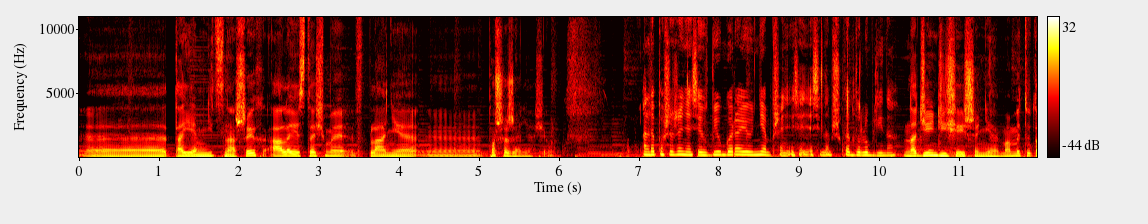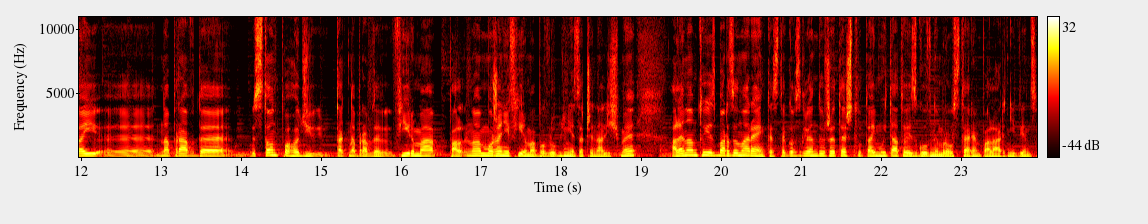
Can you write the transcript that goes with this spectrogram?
e, tajemnic naszych, ale jesteśmy w planie e, poszerzenia się. Ale poszerzenia się w Biłgoraju, nie przeniesienia się na przykład do Lublina. Na dzień dzisiejszy nie. Mamy tutaj e, naprawdę, stąd pochodzi tak naprawdę firma, no może nie firma, bo w Lublinie zaczynaliśmy, ale nam tu jest bardzo na rękę, z tego względu, że też tutaj mój tato jest głównym roasterem palarni, więc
